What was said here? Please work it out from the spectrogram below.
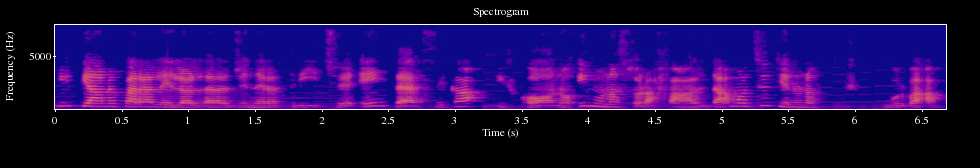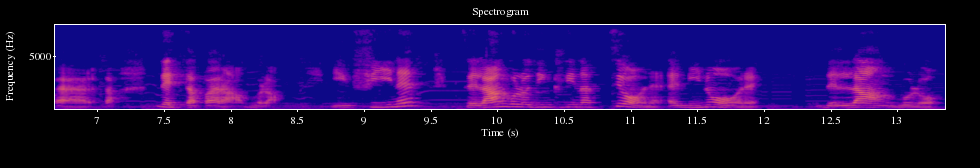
il piano è parallelo alla generatrice e interseca il cono in una sola falda, ma si ottiene una curva aperta, detta parabola. Infine, se l'angolo di inclinazione è minore dell'angolo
